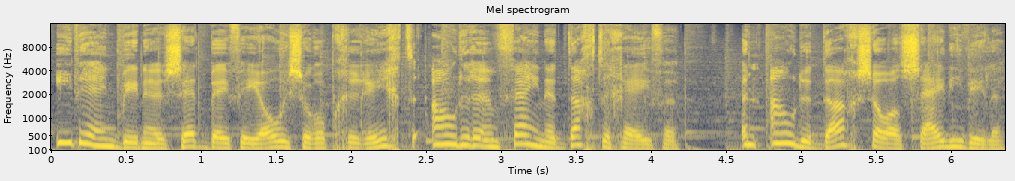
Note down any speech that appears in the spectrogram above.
Iedereen binnen ZBVO is erop gericht ouderen een fijne dag te geven. Een oude dag zoals zij die willen.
